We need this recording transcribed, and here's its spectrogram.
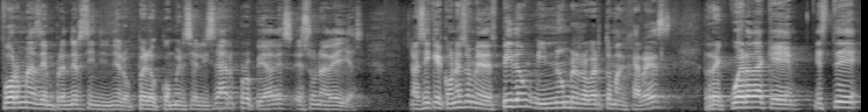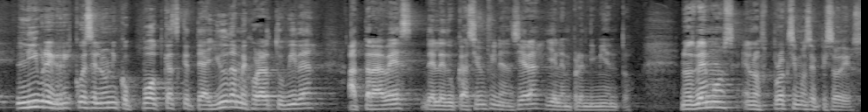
formas de emprender sin dinero, pero comercializar propiedades es una de ellas. Así que con eso me despido. Mi nombre es Roberto Manjarres. Recuerda que este Libre y Rico es el único podcast que te ayuda a mejorar tu vida a través de la educación financiera y el emprendimiento. Nos vemos en los próximos episodios.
